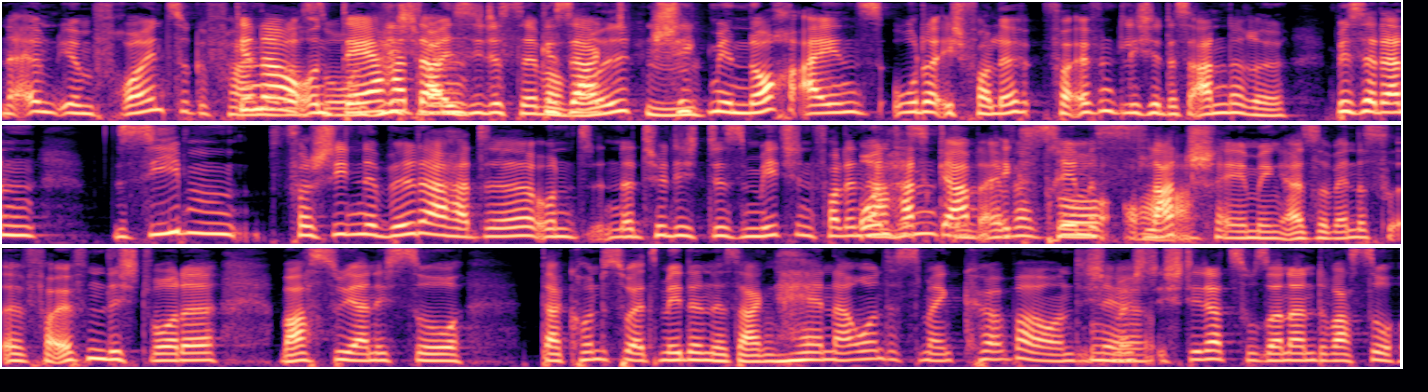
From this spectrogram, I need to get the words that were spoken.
na, um ihrem Freund zu gefallen. Genau, so. und der nicht, hat dann sie das selber gesagt, wollten. schick mir noch eins oder ich verlö- veröffentliche das andere. Bis er dann sieben verschiedene Bilder hatte und natürlich das Mädchen voll in Und der Hand es gab und extremes so, oh. Slut-Shaming. Also wenn das äh, veröffentlicht wurde, warst du ja nicht so da konntest du als Mädel nicht sagen, hä, na und, das ist mein Körper und ich Ja. möchte, ich stehe dazu, sondern du warst so,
